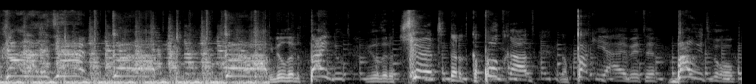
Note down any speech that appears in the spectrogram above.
Ga naar de gym. Kom op. Kom op. Je wil dat het pijn doet, je wil dat het scheurt, dat het kapot gaat. Dan pak je je eiwitten, bouw je het weer op.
